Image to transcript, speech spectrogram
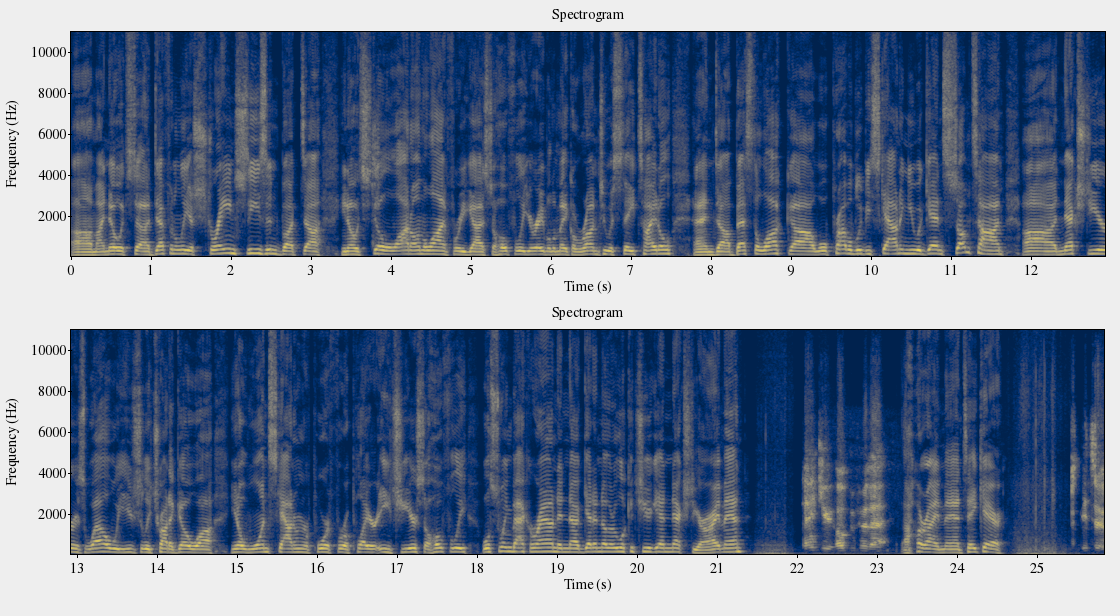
Um, I know it's uh, definitely a strange season, but, uh, you know, it's still a lot on the line for you guys. So, hopefully, you're able to make a run to a state title and uh, best best of luck. Uh, we'll probably be scouting you again sometime uh, next year as well. We usually try to go, uh, you know, one scouting report for a player each year. So hopefully we'll swing back around and uh, get another look at you again next year. All right, man? Thank you. Hoping for that. All right, man. Take care. You too.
